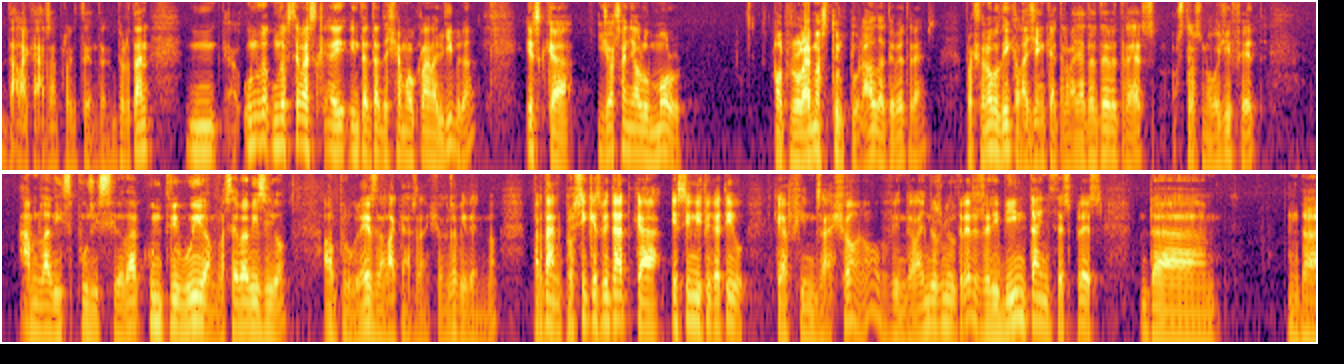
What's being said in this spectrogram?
de la casa, per exemple. Per tant, mm, un, un dels temes que he intentat deixar molt clar en el llibre és que jo assenyalo molt el problema estructural de TV3, però això no vol dir que la gent que ha treballat a TV3, ostres, no ho hagi fet amb la disposició de contribuir amb la seva visió al progrés de la casa, això és evident, no? Per tant, però sí que és veritat que és significatiu que fins a això, no? fins a l'any 2003, és a dir, 20 anys després de, de,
